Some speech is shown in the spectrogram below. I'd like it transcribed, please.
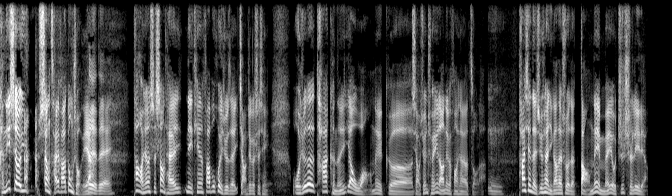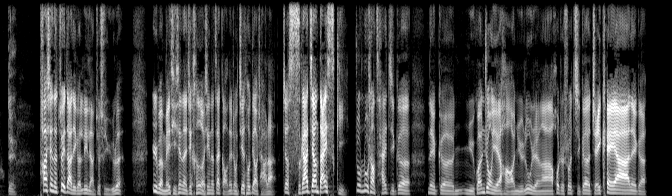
肯定是要向财阀动手的呀。对对，他好像是上台那天发布会就在讲这个事情，我觉得他可能要往那个小泉纯一郎那个方向要走了。嗯，他现在就像你刚才说的，党内没有支持力量。对，他现在最大的一个力量就是舆论。日本媒体现在已经很恶心的在搞那种街头调查了，叫 “ska 江 daisuki”，就路上踩几个那个女观众也好，女路人啊，或者说几个 JK 啊，那个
